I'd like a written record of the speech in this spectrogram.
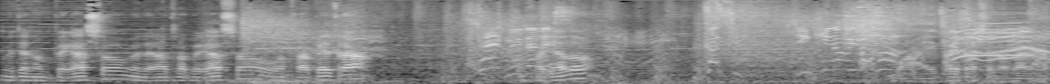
Meten a un Pegaso, meten a otro Pegaso, otra Petra. Han fallado. Guay, Petra se lo carga.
